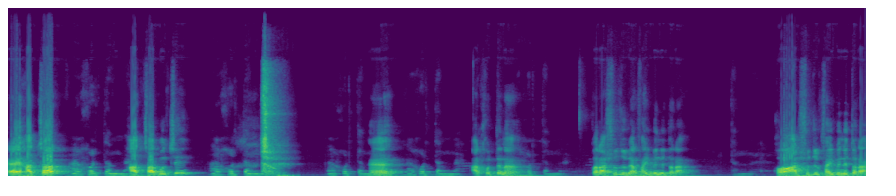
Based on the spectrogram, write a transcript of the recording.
এই হাত ছাড়। আর করতাম না। হাত ছাড় বলছি। আর করতাম না। আর করতাম না। হ্যাঁ? আর করতাম না। আর করতে না? করতাম না। করার সুযোগ আর পাইবেনি তোরা? ক আর সুযোগ পাইবেনি তোরা?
